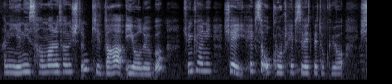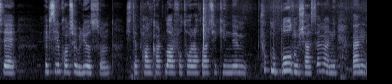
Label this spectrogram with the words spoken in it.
Hani yeni insanlarla tanıştım ki daha iyi oluyor bu. Çünkü hani şey hepsi okur, hepsi vetbet okuyor. İşte hepsiyle konuşabiliyorsun. İşte pankartlar, fotoğraflar çekindim. Çok mutlu oldum şahsen ve hani ben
